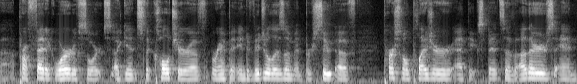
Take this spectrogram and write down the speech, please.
uh, prophetic word of sorts against the culture of rampant individualism and pursuit of personal pleasure at the expense of others and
